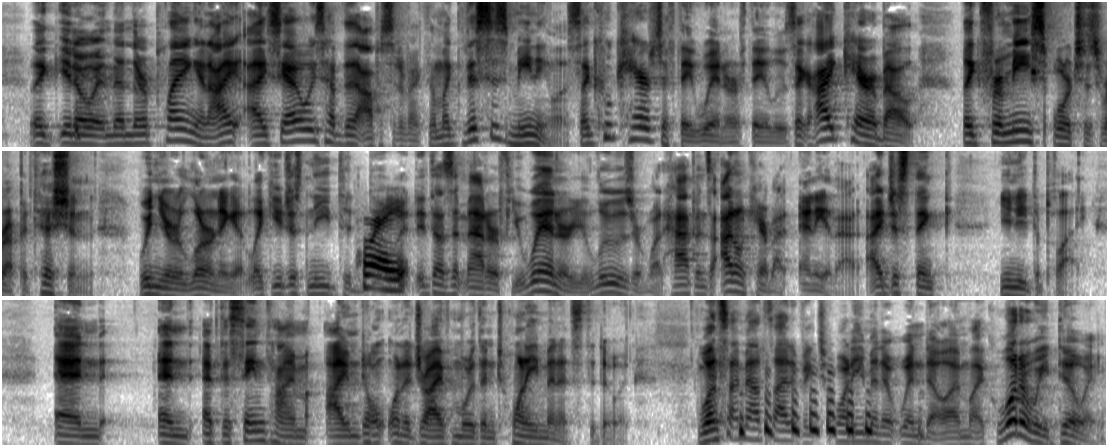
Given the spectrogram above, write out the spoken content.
like, you know, and then they're playing, and I, I see, I always have the opposite effect. I'm like, this is meaningless. Like, who cares if they win or if they lose? Like, I care about, like, for me, sports is repetition when you're learning it. Like, you just need to do Right. it. It doesn't matter if you win or you lose or what happens. I don't care about any of that. I just think you need to play. And, and at the same time, I don't want to drive more than 20 minutes to do it. Once I'm outside of a 20 minute window, I'm like, what are we doing?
